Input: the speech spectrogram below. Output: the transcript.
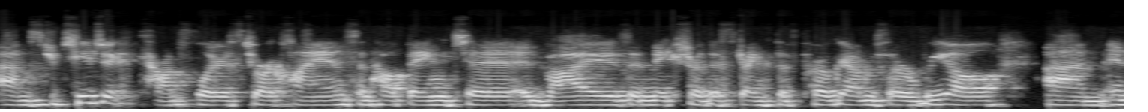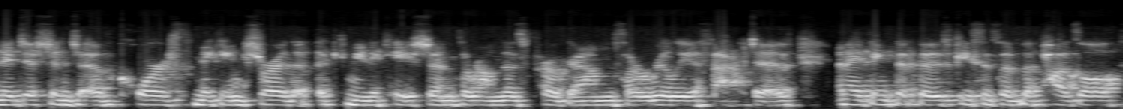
um, strategic counselors to our clients and helping to advise and make sure the strength of programs are real, um, in addition to, of course, making sure that the communications around those programs are really effective. And I think that those pieces of the puzzle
